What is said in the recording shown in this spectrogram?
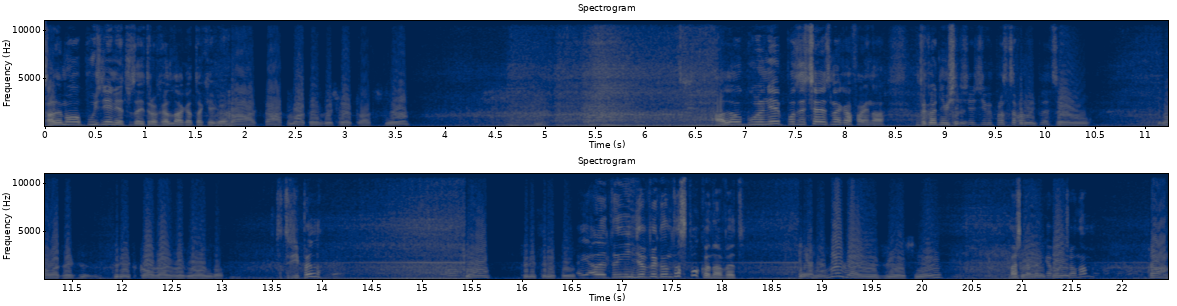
Ale ma opóźnienie tutaj trochę laga takiego. Tak, tak, ma ten wyświetlacz, nie? Ale ogólnie pozycja jest mega fajna. Wygodnie mi się siedzi, wyprostowane plecy. Zobacz jak street kozak wygląda. To triple? No, street triple. Ej, ale ten India wygląda spoko nawet. Nie no, mega jest, wiesz, nie? Masz Do- kamerkę do- włączoną? Tak,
